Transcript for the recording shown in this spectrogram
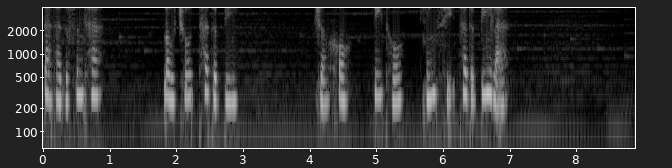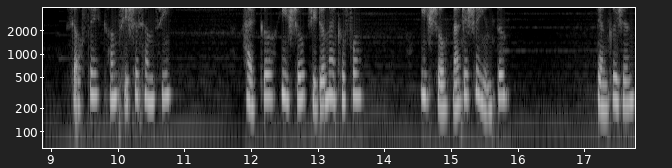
大大的分开，露出她的逼，然后低头舔起她的逼来。小飞扛起摄像机，海哥一手举着麦克风，一手拿着摄影灯。两个人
